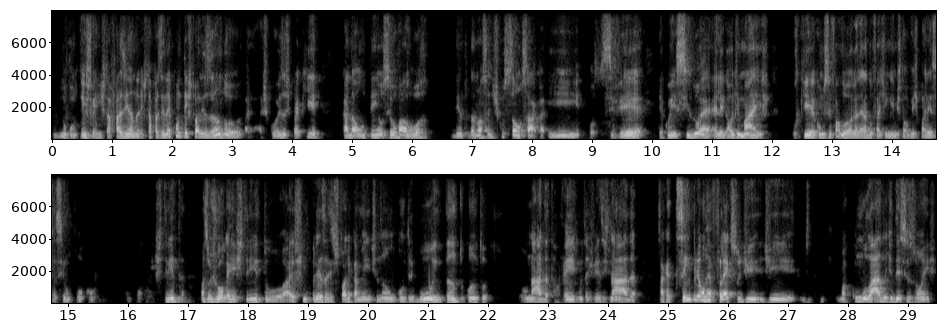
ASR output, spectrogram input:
no contexto que a gente está fazendo. né? A gente está fazendo é contextualizando as coisas para que cada um tenha o seu valor dentro da nossa discussão, saca? E pô, se ver reconhecido é, é legal demais, porque, como você falou, a galera do Fighting Games talvez pareça ser um pouco um pouco restrita, mas o jogo é restrito, as empresas historicamente não contribuem tanto quanto ou nada, talvez, muitas vezes nada. Saca? Sempre é um reflexo de, de, de um acumulado de decisões.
